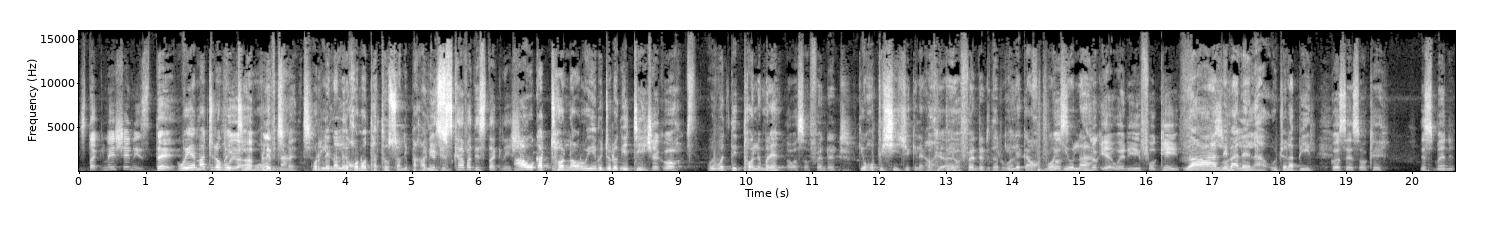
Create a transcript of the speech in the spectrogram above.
Stagnation is there for your upliftment. When you discover this stagnation, check, off. O bo thole morena I was offended. ke gopišitšwe ke le ka Okay, I gopiwa offended that ke one. le ka gopiwa ke Because yola look here, when he forgive, ya lebalela o tswela pele God says, okay, this man,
